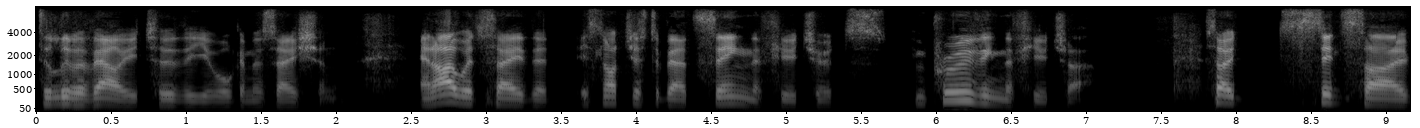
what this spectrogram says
deliver value to the organization. And I would say that it's not just about seeing the future, it's improving the future. So since I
